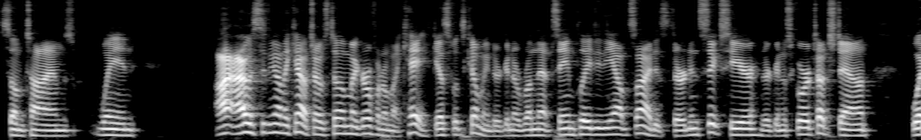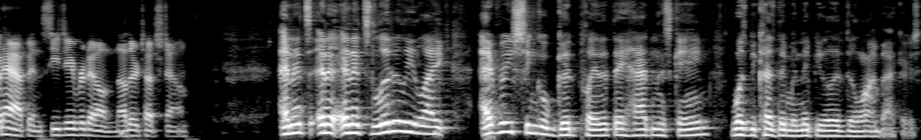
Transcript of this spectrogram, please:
sometimes when I, I, was sitting on the couch. I was telling my girlfriend, I'm like, hey, guess what's coming? They're going to run that same play to the outside. It's third and six here. They're going to score a touchdown. What happened? CJ Verdell, another touchdown. And it's and, and it's literally like every single good play that they had in this game was because they manipulated the linebackers.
